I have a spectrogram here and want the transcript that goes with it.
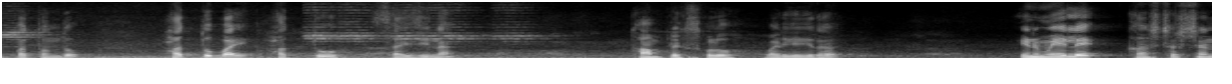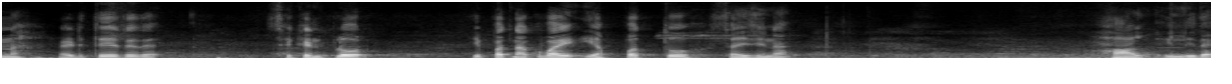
ಇಪ್ಪತ್ತೊಂದು, ಹತ್ತು ಬೈ ಹತ್ತು ಸೈಜಿನ ಕಾಂಪ್ಲೆಕ್ಸ್ಗಳು ಬಾಡಿಗೆಗಿದ್ದಾವೆ ಇನ್ನು ಮೇಲೆ ಕನ್ಸ್ಟ್ರಕ್ಷನ್ ನಡೀತಿದೆ ಸೆಕೆಂಡ್ ಫ್ಲೋರ್ ಇಪ್ಪತ್ನಾಲ್ಕು ಬೈ ಎಪ್ಪತ್ತು ಸೈಜಿನ ಹಾಲ್ ಇಲ್ಲಿದೆ.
